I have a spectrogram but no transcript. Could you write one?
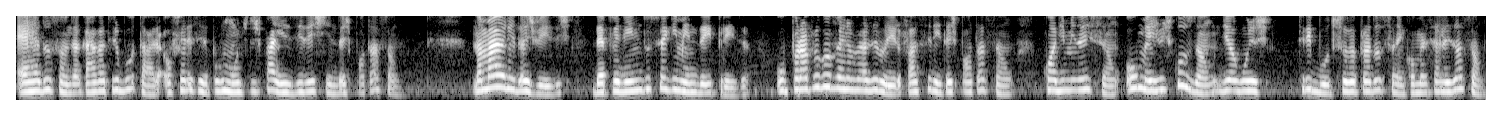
é a redução da carga tributária oferecida por muitos dos países de destino da exportação. Na maioria das vezes, dependendo do segmento da empresa, o próprio governo brasileiro facilita a exportação com a diminuição ou mesmo exclusão de alguns tributos sobre a produção e comercialização.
